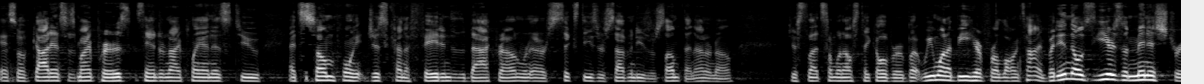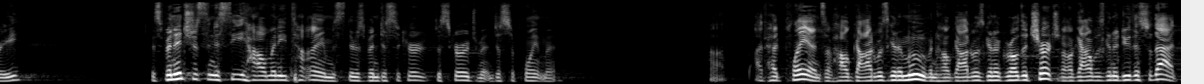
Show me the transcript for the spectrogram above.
and so if God answers my prayers, Sandra and I plan is to, at some point, just kind of fade into the background. We're in our 60s or 70s or something. I don't know. Just let someone else take over. But we want to be here for a long time. But in those years of ministry, it's been interesting to see how many times there's been discouragement and disappointment. Uh, I've had plans of how God was going to move and how God was going to grow the church and how God was going to do this or that.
